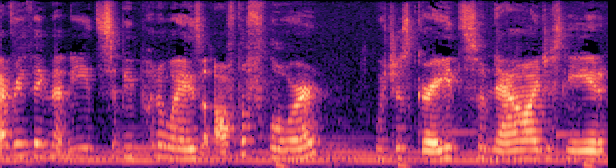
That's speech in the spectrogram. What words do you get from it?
Everything that needs to be put away is off the floor, which is great. So now I just need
